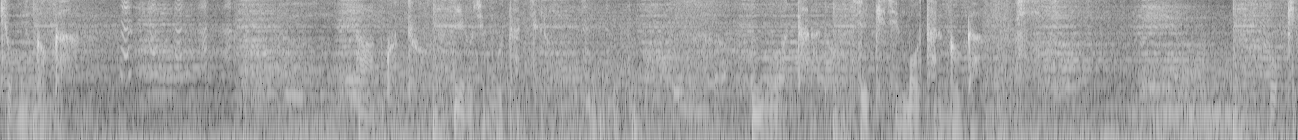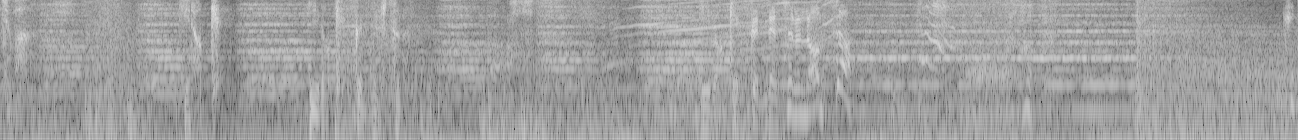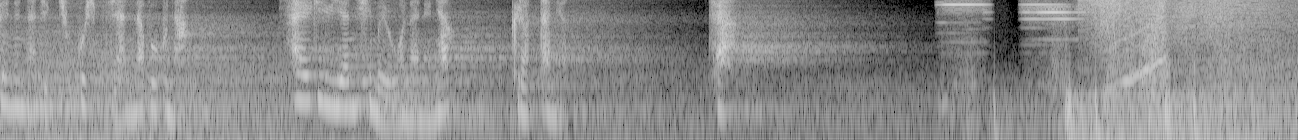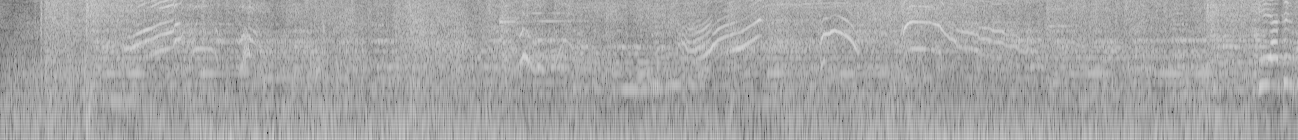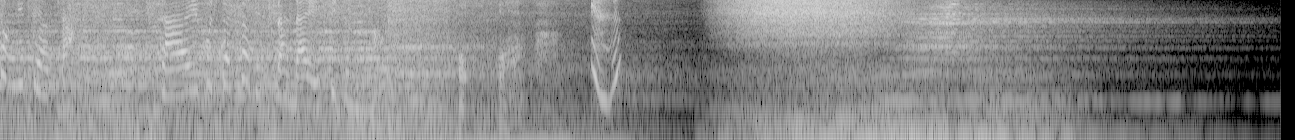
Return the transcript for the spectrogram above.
죽는 건가? 아무것도 이루지 못한 채로 무엇 하나도 지키지 못하는 건가? 웃기지만 이렇게 이렇게 끝낼 수는 이렇게 끝낼 수는 없어! 그대는 아직 죽고 싶지 않나 보구나. 살기 위한 힘을 원하느냐? 그렇다면 자,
